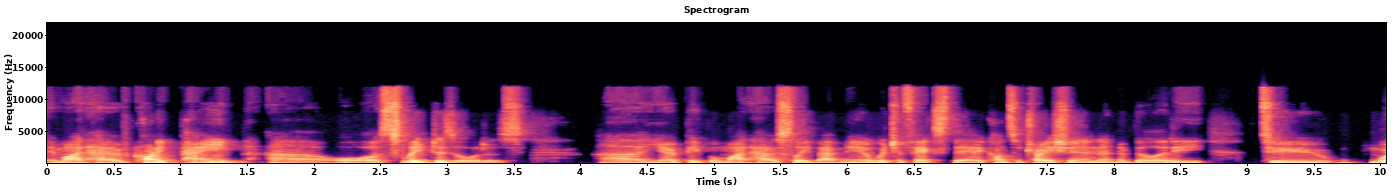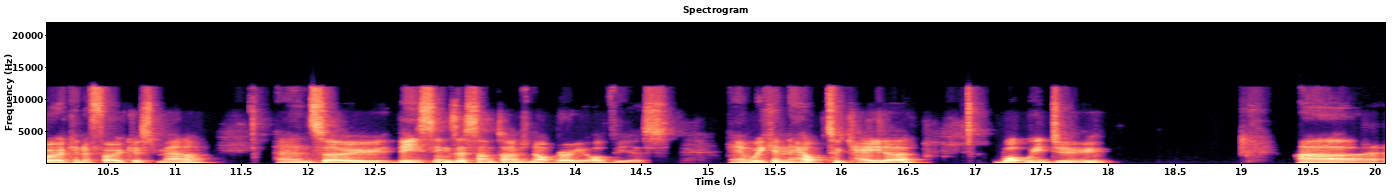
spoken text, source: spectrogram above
they might have chronic pain uh, or sleep disorders. Uh, you know, people might have sleep apnea, which affects their concentration and ability to work in a focused manner. And so these things are sometimes not very obvious. And we can help to cater what we do uh,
